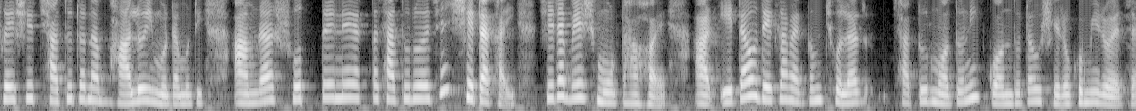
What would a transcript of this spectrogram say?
ফ্রেশের ছাতুটা না ভালোই মোটামুটি। আমরা সত্যেনের একটা ছাতু রয়েছে, সেটা খাই। সেটা বেশ মোটা হয়। আর এটাও দেখলাম একদম ছোলার ছাতুর মতনই, গন্ধটাও সেরকমই রয়েছে।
